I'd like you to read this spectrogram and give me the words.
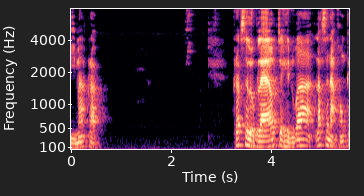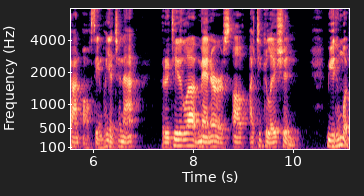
ดีมากครับ ครับสรุปแล้วจะเห็นว่าลักษณะของการออกเสียงพยัญชนะ หรือที่เรียกว่า manners of articulation มีทั้งหมด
